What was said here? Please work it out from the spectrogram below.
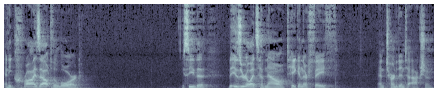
And he cries out to the Lord. You see, the, the Israelites have now taken their faith and turned it into action.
